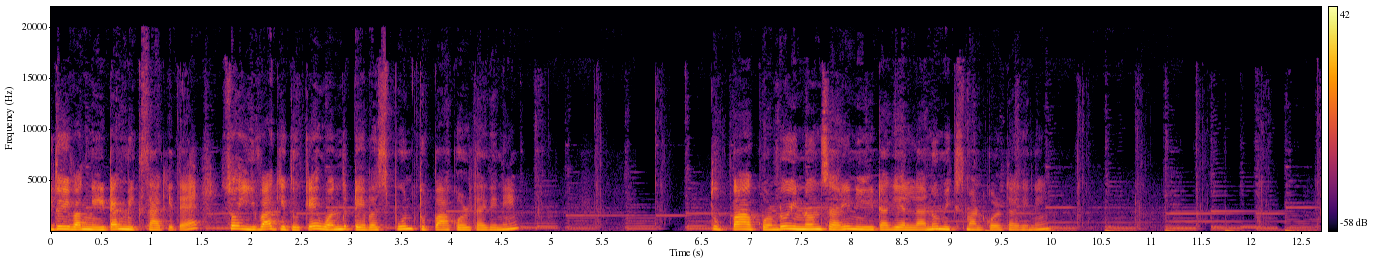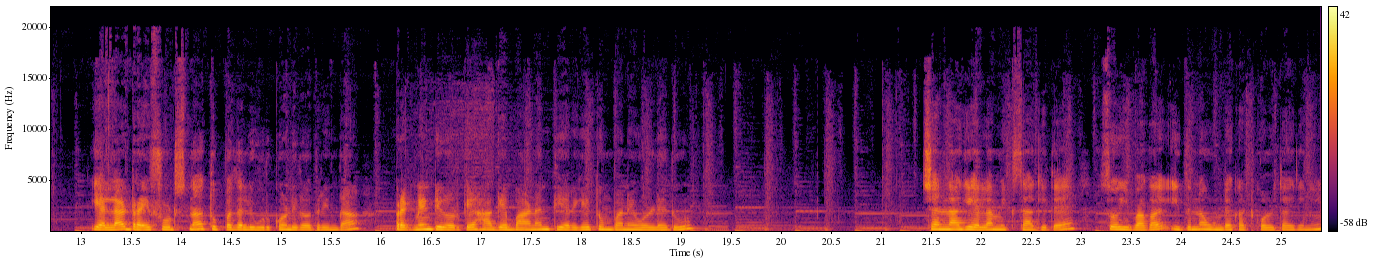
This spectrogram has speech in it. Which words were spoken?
ಇದು ಇವಾಗ ನೀಟಾಗಿ ಮಿಕ್ಸ್ ಆಗಿದೆ. ಸೊ ಇವಾಗ ಇದಕ್ಕೆ ಒಂದು ಟೇಬಲ್ ಸ್ಪೂನ್ ತುಪ್ಪ ಹಾಕ್ಕೊಳ್ತಾ ಇದ್ದೀನಿ. ತುಪ್ಪ ಹಾಕ್ಕೊಂಡು ಇನ್ನೊಂದು ಸಾರಿ ನೀಟಾಗಿ ಎಲ್ಲನೂ ಮಿಕ್ಸ್ ಮಾಡ್ಕೊಳ್ತಾ ಇದ್ದೀನಿ. ಎಲ್ಲ ಡ್ರೈ ಫ್ರೂಟ್ಸ್ನ ತುಪ್ಪದಲ್ಲಿ ಹುರ್ಕೊಂಡಿರೋದ್ರಿಂದ ಪ್ರೆಗ್ನೆಂಟ್ ಇರೋರಿಗೆ ಹಾಗೆ ಬಾಣಂತಿಯರಿಗೆ ತುಂಬಾ ಒಳ್ಳೆಯದು ಚೆನ್ನಾಗಿ ಎಲ್ಲ ಮಿಕ್ಸ್ ಆಗಿದೆ. ಸೊ, ಇವಾಗ ಇದನ್ನು ಉಂಡೆ ಕಟ್ಕೊಳ್ತಾ ಇದ್ದೀನಿ.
